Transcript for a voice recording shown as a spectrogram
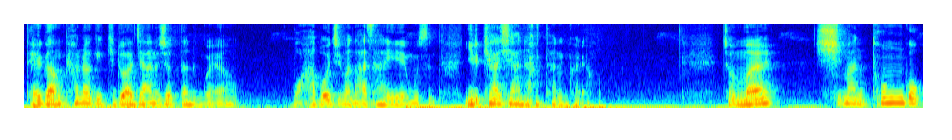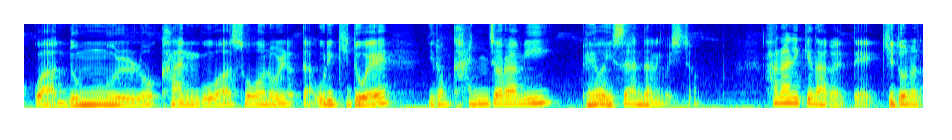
대강 편하게 기도하지 않으셨다는 거예요. 뭐 아버지와 나 사이에 무슨 이렇게 하시 않았다는 거예요. 정말 심한 통곡과 눈물로 간구와 소원을 올렸다. 우리 기도에 이런 간절함이 배어 있어야 한다는 것이죠. 하나님께 나갈 때 기도는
